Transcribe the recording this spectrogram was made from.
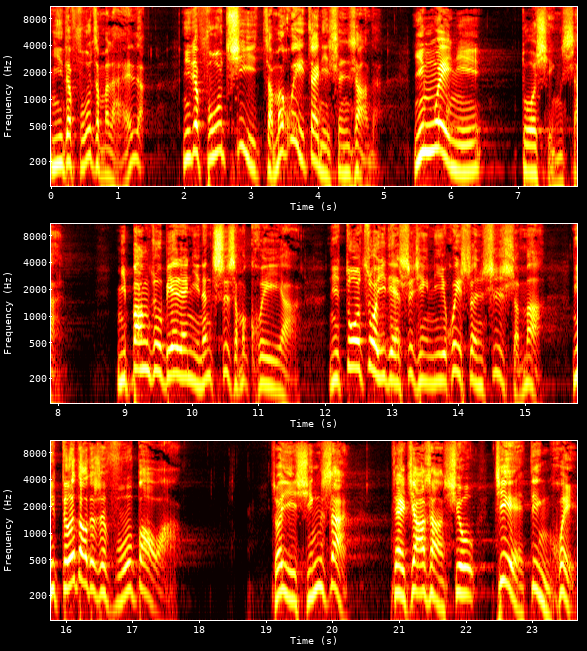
你的福怎么来的？你的福气怎么会在你身上的？因为你多行善，你帮助别人，你能吃什么亏呀？你多做一点事情，你会损失什么？你得到的是福报啊！所以行善，再加上修戒定慧，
